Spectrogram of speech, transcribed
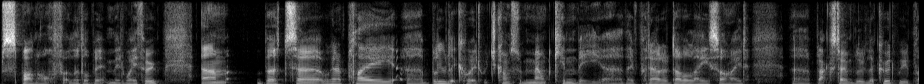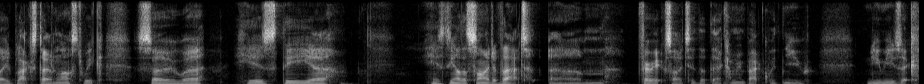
spun off a little bit midway through. Um, but uh, we're going to play uh, Blue Liquid, which comes from Mount Kimbie. Uh, they've put out a double A side, uh, Blackstone Blue Liquid. We played Blackstone last week, so uh, here's the uh, here's the other side of that. Um, very excited that they're coming back with new new music.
